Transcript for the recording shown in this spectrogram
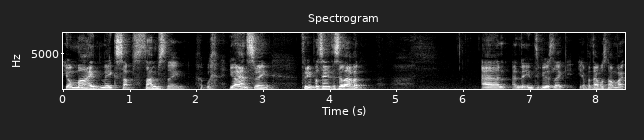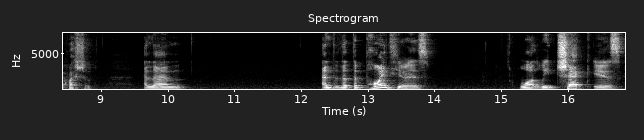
Your mind makes up something. You're answering 3 plus 8 is 11. And, and the interviewer is like, yeah, but that was not my question. And then, and the, the point here is, what we check is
